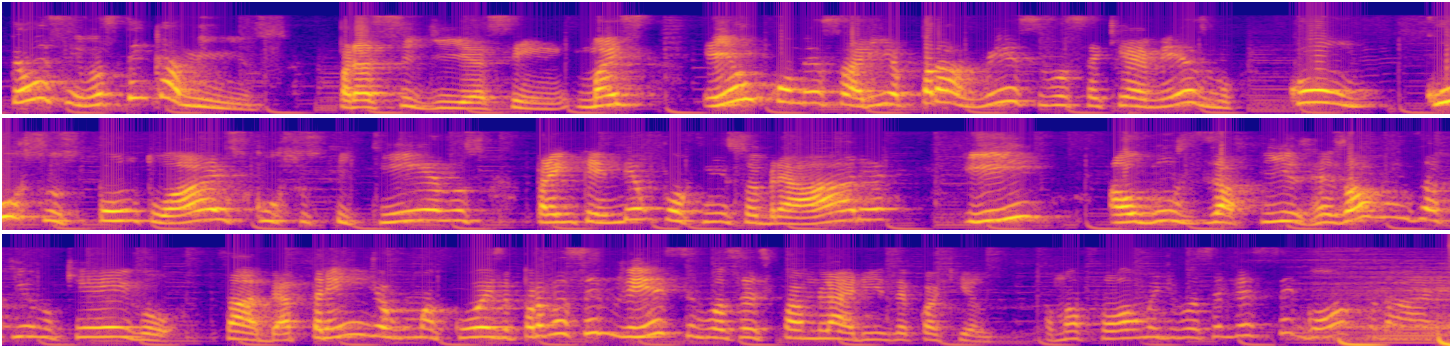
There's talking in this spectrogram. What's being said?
Então, assim, você tem caminhos para seguir, assim, mas eu começaria para ver se você quer mesmo com cursos pontuais, cursos pequenos, para entender um pouquinho sobre a área e alguns desafios, resolve um desafio no Kaggle, sabe? Aprende alguma coisa para você ver se você se familiariza com aquilo. É uma forma de você ver se você gosta da área.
